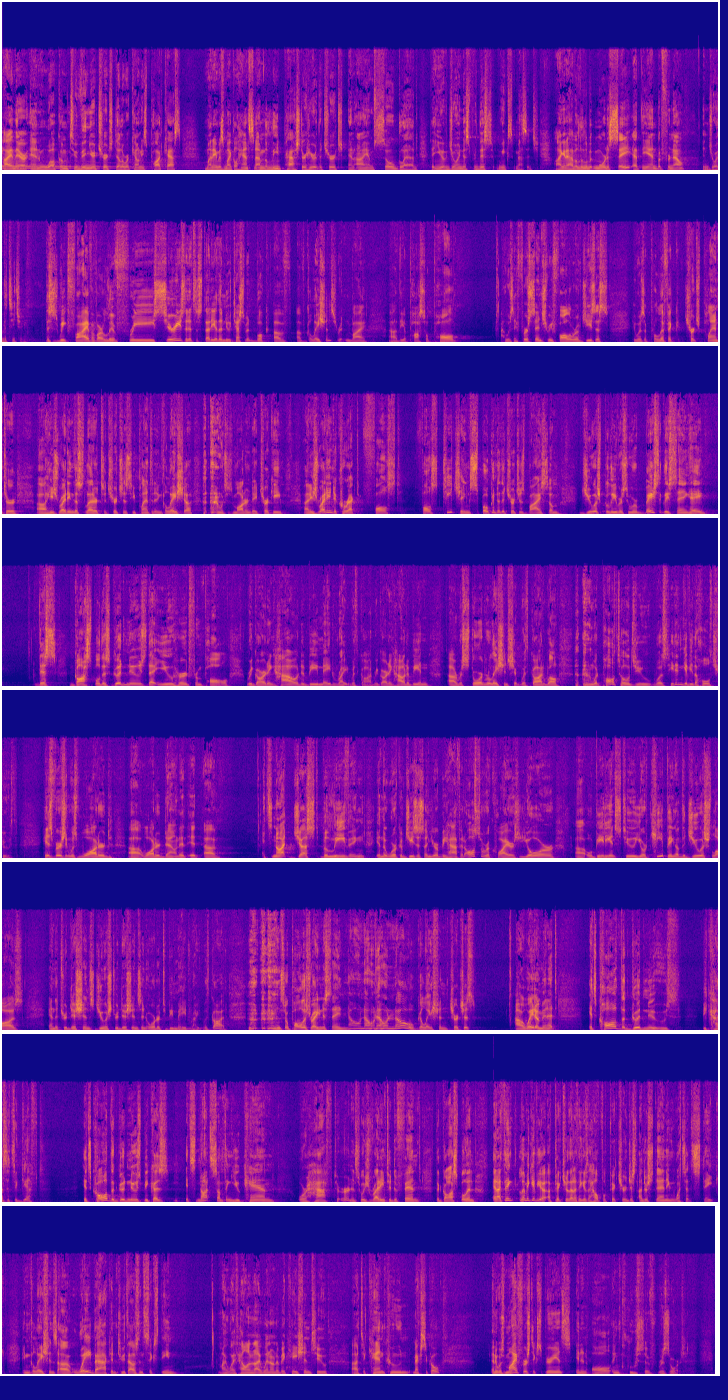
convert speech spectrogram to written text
Hi there, and welcome to Vineyard Church Delaware County's podcast. My name is Michael Hanson. I'm the lead pastor here at the church, and I am so glad that you have joined us for this week's message. I'm going to have a little bit more to say at the end, but for now, enjoy the teaching. This is week five of our Live Free series, and it's a study of the New Testament book of, of Galatians, written by uh, the Apostle Paul, who was a first century follower of Jesus. He was a prolific church planter. Uh, he's writing this letter to churches he planted in Galatia, which is modern day Turkey. And he's writing to correct false, false teachings spoken to the churches by some Jewish believers who were basically saying, hey, this gospel, this good news that you heard from Paul regarding how to be made right with God, regarding how to be in a restored relationship with God. Well, what Paul told you was he didn't give you the whole truth. His version was watered, uh, watered down. It, it, uh, it's not just believing in the work of Jesus on your behalf, it also requires your uh, obedience to, your keeping of the Jewish laws and the traditions, Jewish traditions, in order to be made right with God. so Paul is writing to say, no, no, no, no, Galatian churches. Uh, wait a minute. It's called the good news because it's a gift. It's called the good news because it's not something you can or have to earn. And so he's writing to defend the gospel. And, and I think, let me give you a, picture that I think is a helpful picture and just understanding what's at stake in Galatians. Uh, way back in 2016, my wife Helen and I went on a vacation to, uh, to Cancun, Mexico. And it was my first experience in an all inclusive resort.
